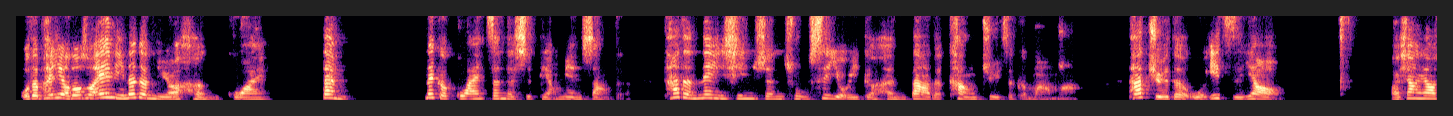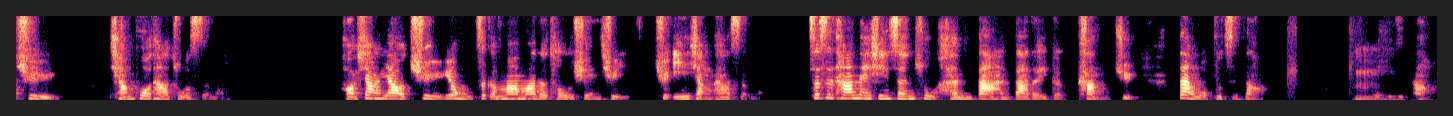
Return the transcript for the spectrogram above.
我的朋友都说，哎，你那个女儿很乖，但那个乖真的是表面上的，她的内心深处是有一个很大的抗拒这个妈妈，她觉得我一直要，好像要去强迫她做什么。好像要去用这个妈妈的头衔去去影响她什么，这是她内心深处很大很大的一个抗拒，但我不知道，嗯，我不知道。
